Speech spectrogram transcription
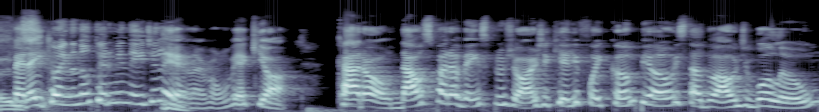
Eles... Espera aí que eu ainda não terminei de ler, né? Vamos ver aqui, ó. Carol, dá os parabéns para o Jorge que ele foi campeão estadual de bolão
